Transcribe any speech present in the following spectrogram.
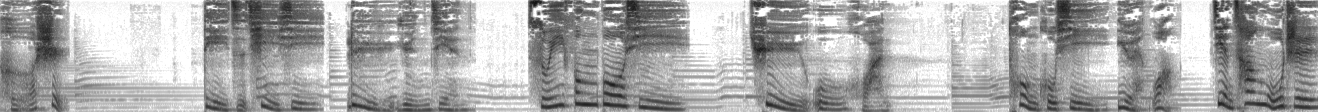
何事？弟子气息绿云间。随风波兮去无还，痛哭兮远望，见苍梧之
